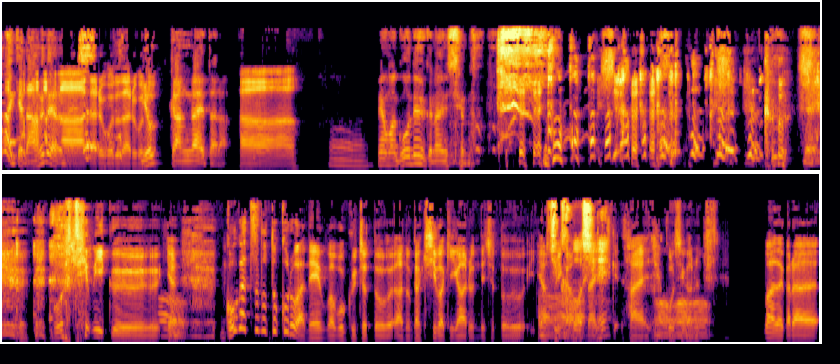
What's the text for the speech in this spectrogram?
なきゃダメだよね。ああ、なるほど、なるほど。よく考えたら。あうん。うん。で、お前ゴールデンウィーク何してんの？ね ゴールデンウィーク、いや、5月のところはね、まあ僕ちょっと、あの、ガキしばきがあるんで、ちょっと休みがないんですけど、はい、うん実行士がある。まあだから、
